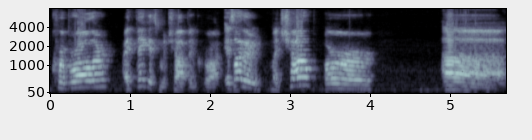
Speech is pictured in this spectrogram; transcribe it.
Crabrawler? I think it's Machop and Crabrawler. It's either Machop or, uh,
